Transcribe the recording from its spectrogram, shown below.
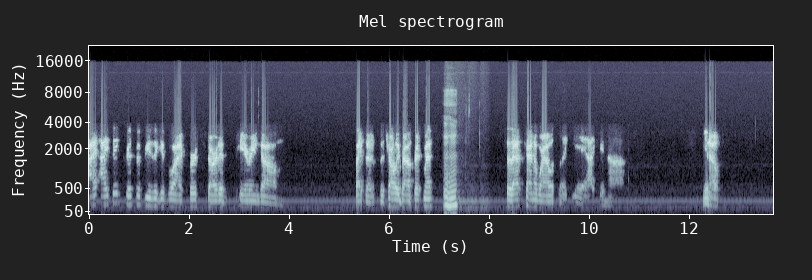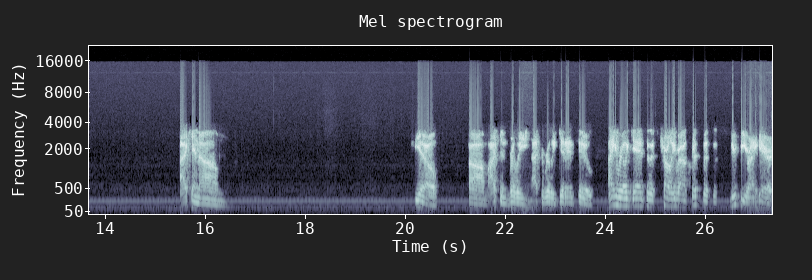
I, I think Christmas music is where I first started hearing um like the the Charlie Brown Christmas. Mm-hmm. So that's kind of where I was like, yeah, I can, uh, you know, I can, um, you know, um, I can really, I can really get into, I can really get into this Charlie Brown Christmas, this Snoopy right here.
